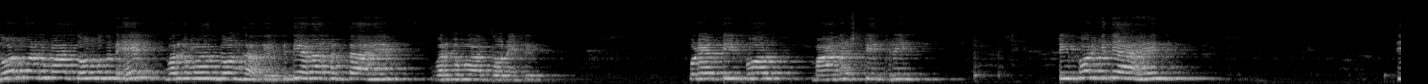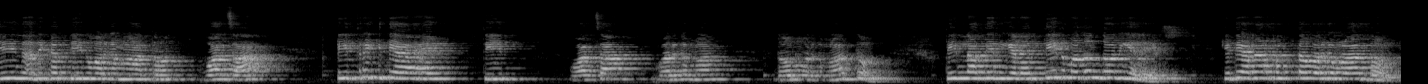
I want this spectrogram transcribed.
दोन वर्गमुळात दोन मधून एक वर्गमुळात दोन जातील. किती येणार फक्त आहे? वर्गमुळात दोन येतील. पुढे T four minus T three T four किती आहे? तीन अधिक तीन वर्गमुळात दोन वजा टी थ्री किती आहे? तीन. वजा वर्गमुळा दोन वर्गमुळात दोन. तीनला तीन गेले तीन मधून दोन गेले. किती येणार? फक्त वर्गमुळात दोन.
